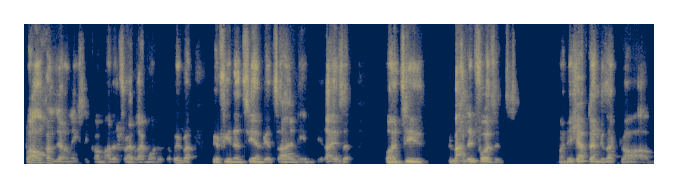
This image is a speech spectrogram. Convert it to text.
Brauchen Sie auch nicht, Sie kommen alle zwei, drei Monate rüber. Wir finanzieren, wir zahlen Ihnen die Reise. Und Sie machen den Vorsitz. Und ich habe dann gesagt, oh,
